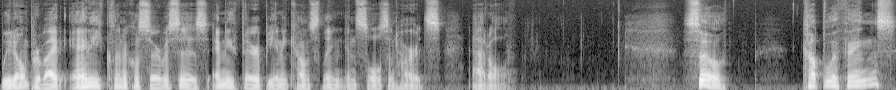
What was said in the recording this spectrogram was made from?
We don't provide any clinical services, any therapy, any counseling in souls and hearts at all. So, couple of things.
